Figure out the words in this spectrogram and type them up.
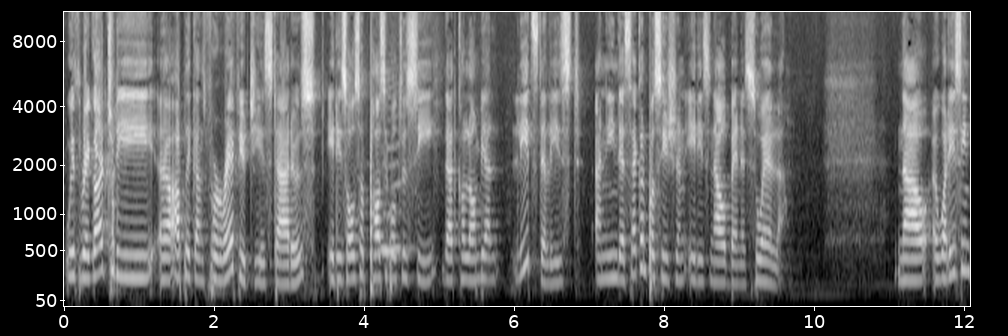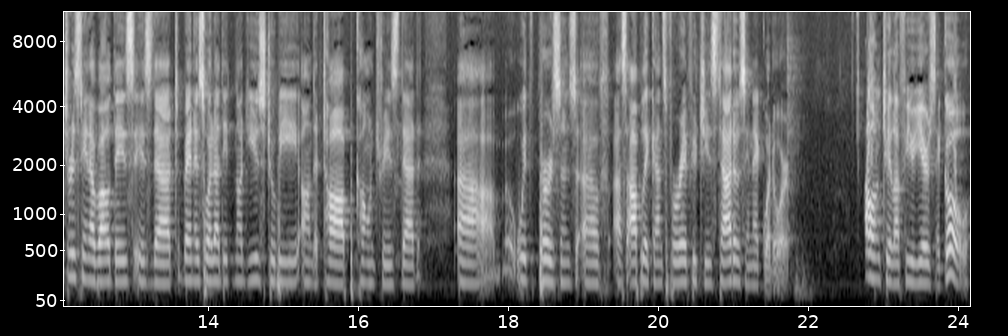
With regard to the uh, applicants for refugee status, it is also possible to see that Colombia leads the list, and in the second position, it is now Venezuela. Now, what is interesting about this is that Venezuela did not used to be on the top countries that uh, with persons of, as applicants for refugee status in Ecuador until a few years ago.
